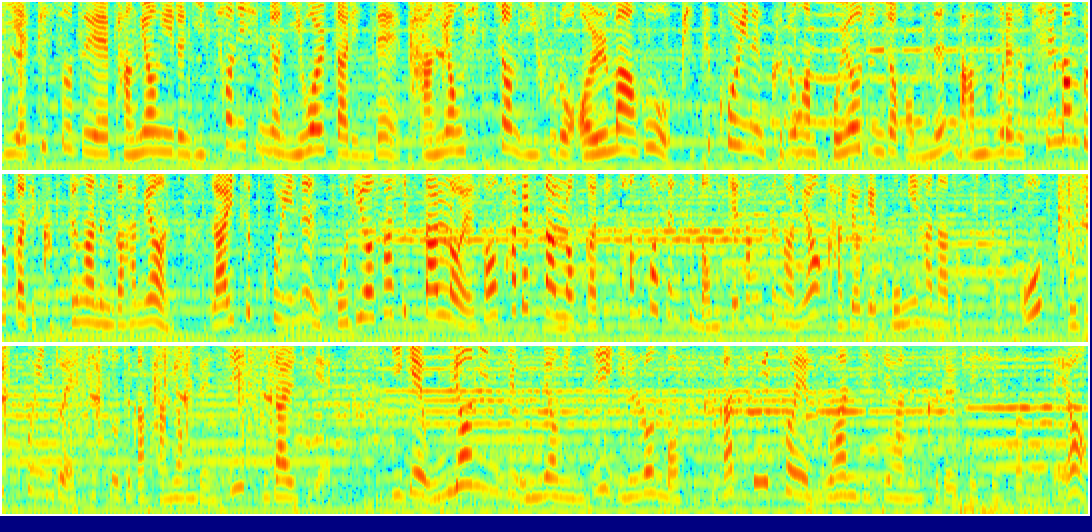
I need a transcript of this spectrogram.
이 에피소드의 방영일은 2020년 2월달인데 방영 시점 이후로 얼마 후 비트코인은 그동안 보여준 적 없는 만 불에서 7만 불까지 급등하는가 하면 라이트코인은 곧이어 40달러에서 400달러까지 1000% 넘게 상승하며 가격에 공이 하나 더 붙었고 도지코인도 에피소드가 방영된 지 두 달 뒤에 이게 우연인지 운명인지 일론 머스크가 트위터에 무한 지지하는 글을 게시했었는데요.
